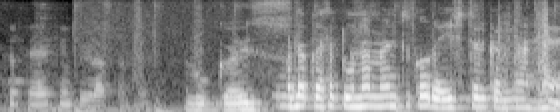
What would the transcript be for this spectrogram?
इसका पैर क्यों टेढ़ा कर रहा है? हेलो गाइस मतलब कैसे टूर्नामेंट को रजिस्टर करना है?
